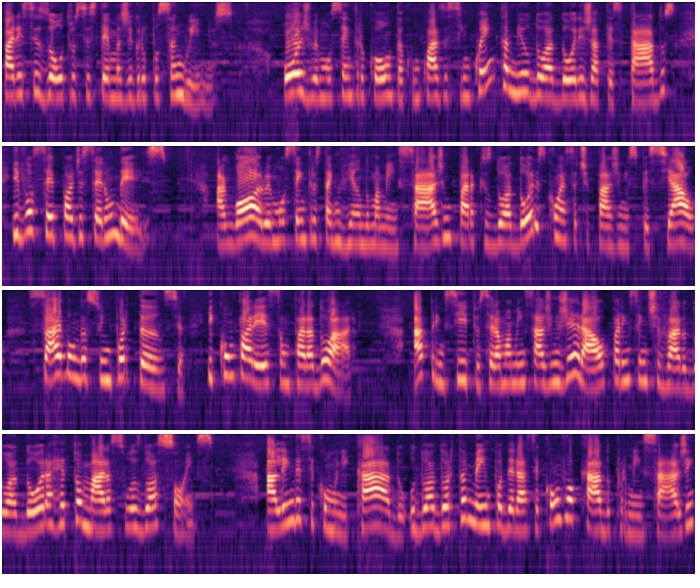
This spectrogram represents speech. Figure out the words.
para esses outros sistemas de grupos sanguíneos. Hoje o Hemocentro conta com quase 50 mil doadores já testados e você pode ser um deles. Agora, o Hemocentro está enviando uma mensagem para que os doadores com essa tipagem especial saibam da sua importância e compareçam para doar. A princípio, será uma mensagem geral para incentivar o doador a retomar as suas doações. Além desse comunicado, o doador também poderá ser convocado por mensagem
